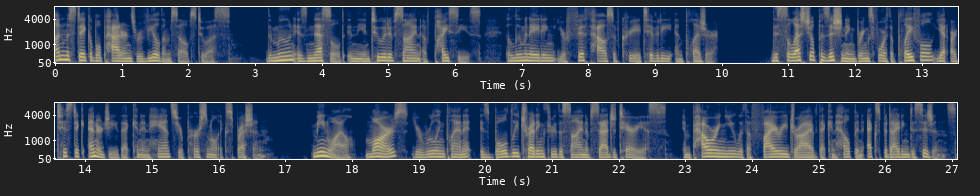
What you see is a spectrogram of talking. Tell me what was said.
unmistakable patterns reveal themselves to us. The moon is nestled in the intuitive sign of Pisces, illuminating your fifth house of creativity and pleasure. This celestial positioning brings forth a playful yet artistic energy that can enhance your personal expression. Meanwhile, Mars, your ruling planet, is boldly treading through the sign of Sagittarius, empowering you with a fiery drive that can help in expediting decisions.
